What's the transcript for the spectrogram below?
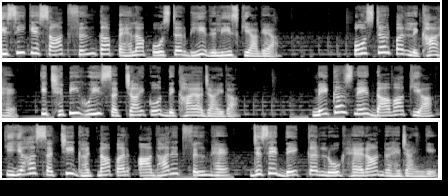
इसी के साथ फ़िल्म का पहला पोस्टर भी रिलीज़ किया गया। पोस्टर पर लिखा है कि छिपी हुई सच्चाई को दिखाया जाएगा। मेकर्स ने दावा किया कि यह सच्ची घटना पर आधारित फ़िल्म है, जिसे देखकर लोग हैरान रह जाएँगे।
